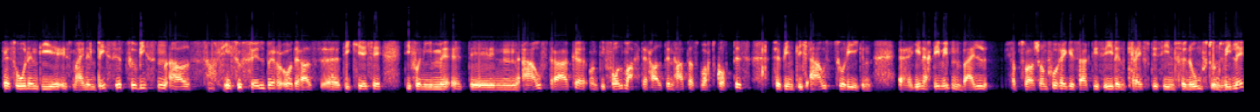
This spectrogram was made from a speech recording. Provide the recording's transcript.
Personen, die es meinen, besser zu wissen als Jesus selber oder als äh, die Kirche, die von ihm äh, den Auftrag und die Vollmacht erhalten hat, das Wort Gottes verbindlich auszulegen. Äh, je nachdem eben, weil ich habe zwar schon vorher gesagt, die Seelenkräfte sind Vernunft und Wille.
